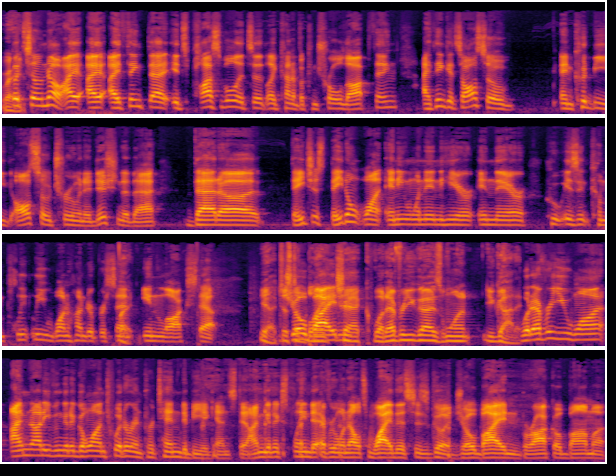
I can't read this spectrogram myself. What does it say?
Right. but so no, I, I I think that it's possible. It's a like kind of a controlled op thing. I think it's also and could be also true in addition to that that uh they just they don't want anyone in here in there who isn't completely 100% Right. in lockstep. Yeah. Just Joe a blank Biden- check. Whatever you guys want, you got it. Whatever you want, I'm not even going to go on Twitter and pretend to be against it. I'm going to explain to everyone else why this is good. Joe Biden, Barack Obama,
